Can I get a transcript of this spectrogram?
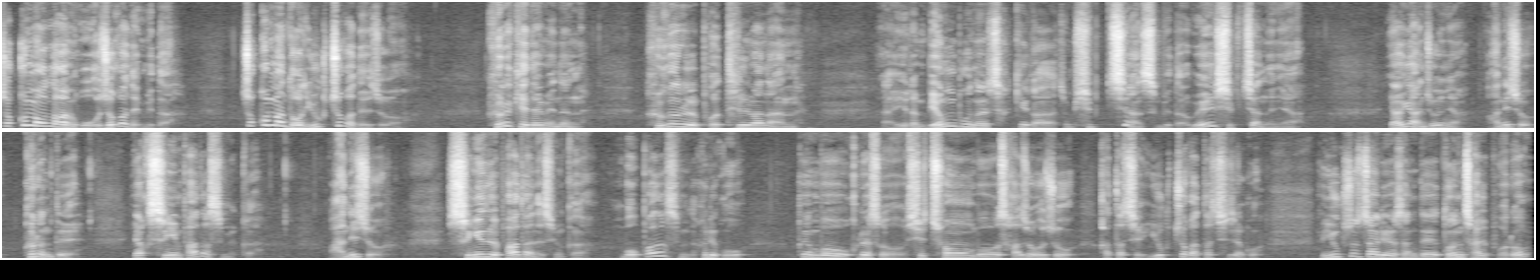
조금만 올라가면 5조가 됩니다. 조금만 더 6조가 되죠. 그렇게 되면은 그거를 버틸 만한 아, 이런 명분을 찾기가 좀 쉽지 않습니다. 왜 쉽지 않느냐? 약이 안 좋으냐? 아니죠. 그런데 약 승인 받았습니까? 아니죠. 승인을 받아냈습니까? 못 받았습니다. 그리고 그냥 뭐 그래서 시총 뭐 4조 5조 갖다 치 6조 갖다 치자고 6조짜리 회사인데 돈 잘 벌어?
